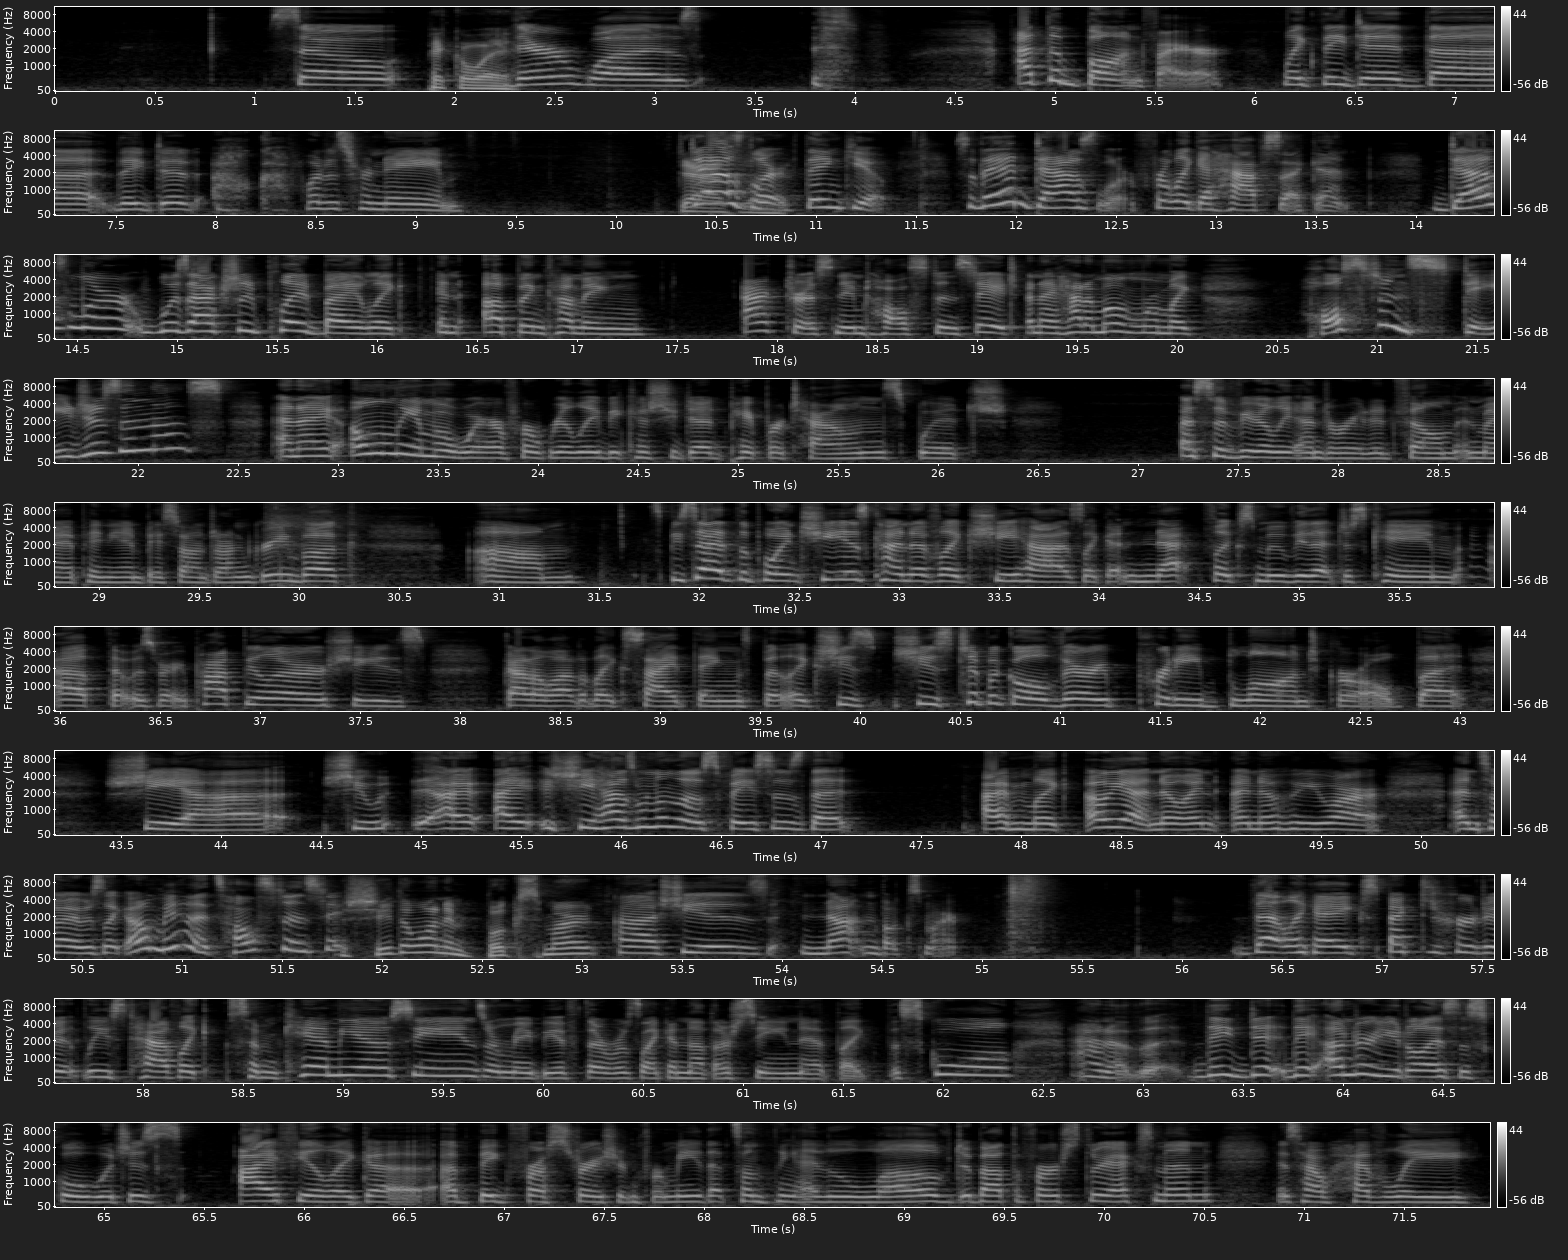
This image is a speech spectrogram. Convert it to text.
So Pick away. there was at the bonfire, like they did the they did oh god, what is her name? Dazzler. Thank you. So they had Dazzler for like a half second. Dazzler was actually played by like an up and coming actress named Halston Sage, and I had a moment where I'm like, Halston Sage is in this, and I only am aware of her really because she did Paper Towns, which a severely underrated film in my opinion, based on John Green book. Um, it's beside the point. She is kind of like she has like a Netflix movie that just came up that was very popular. She's got a lot of like side things, but like she's she's typical very pretty blonde girl, but she uh she I I she has one of those faces that I'm like, oh yeah, no, I, I know who you are, and so I was like, oh man, it's Halston. Is she the one in Booksmart? uh, she is not in Booksmart. That like I expected her to at least have like some cameo scenes, or maybe if there was like another scene at like the school. I don't know. They did they underutilized the school, which is I feel like a, a big frustration for me. That's something I loved about the first three X Men is how heavily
